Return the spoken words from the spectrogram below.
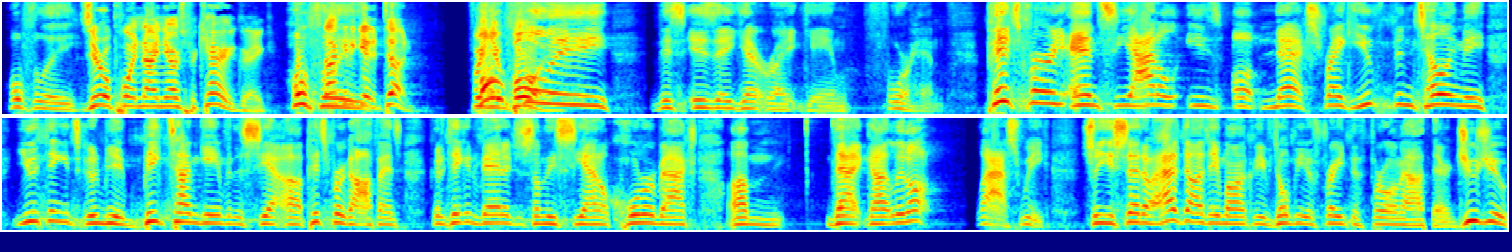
Hopefully, 0.9 yards per carry, Greg. Hopefully, not going to get it done for your boy. Hopefully, this is a get right game for him. Pittsburgh and Seattle is up next. Frank, you've been telling me you think it's going to be a big time game for the Se- uh, Pittsburgh offense. Going to take advantage of some of these Seattle cornerbacks um, that got lit up last week. So you said, if I have Donte Moncrief, don't be afraid to throw him out there. Juju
